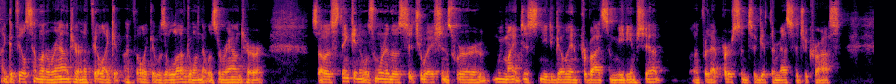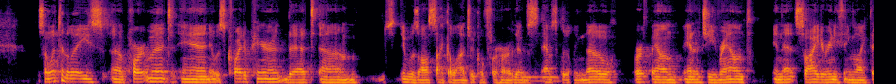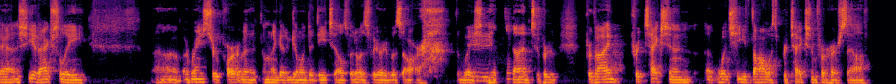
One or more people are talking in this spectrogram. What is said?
I could feel someone around her, and I feel like it, I felt like it was a loved one that was around her. So I was thinking it was one of those situations where we might just need to go in and provide some mediumship uh, for that person to get their message across. So I went to the lady's apartment, and it was quite apparent that um, it was all psychological for her. There was absolutely no earthbound energy around in that site or anything like that. And she had actually uh, arranged her apartment. I'm not going to go into details, but it was very bizarre the way mm. she had done to pro- provide protection, uh, what she thought was protection for herself.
